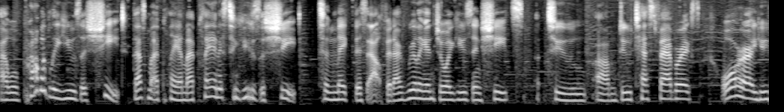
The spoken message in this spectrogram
I will probably use a sheet. That's my plan. My plan is to use a sheet to make this outfit. I really enjoy using sheets to um, do test fabrics, or you,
